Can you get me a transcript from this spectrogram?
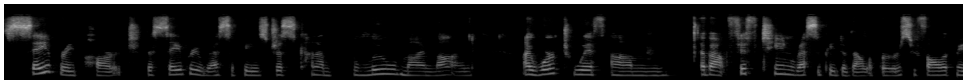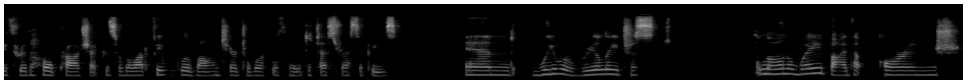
the savory part, the savory recipes just kind of blew my mind. I worked with um, about 15 recipe developers who followed me through the whole project because there were a lot of people who volunteered to work with me to test recipes. And we were really just blown away by the orange,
